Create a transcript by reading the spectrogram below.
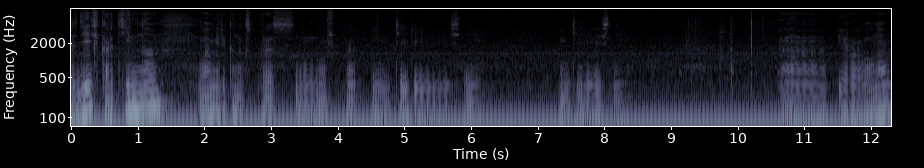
Здесь картина в American Express немножко интереснее. Интереснее. А, первая волна.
